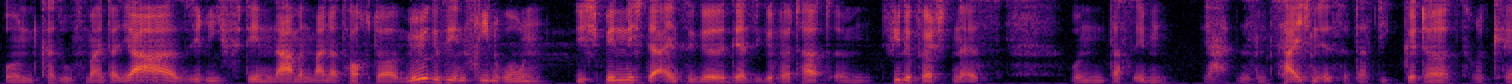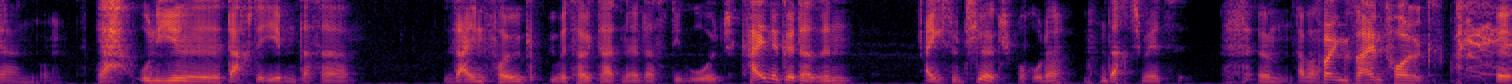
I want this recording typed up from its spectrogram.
Und Kasuf meint dann, ja, sie rief den Namen meiner Tochter, möge sie in Frieden ruhen ich bin nicht der Einzige, der sie gehört hat. Ähm, viele fürchten es und dass eben, ja, das ein Zeichen ist, dass die Götter zurückkehren. Und ja, O'Neill dachte eben, dass er sein Volk überzeugt hat, ne, dass die Gould keine Götter sind. Eigentlich so ein Tierspruch, oder? Dachte ich mir jetzt. Ähm, aber, Vor allem sein Volk. Äh,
